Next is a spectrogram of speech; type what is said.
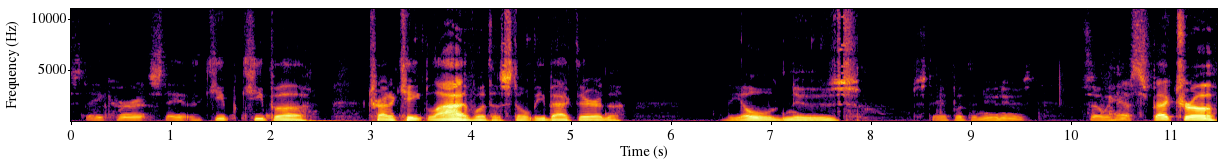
Stay current. Stay keep keep uh try to keep live with us. Don't be back there in the the old news. Stay up with the new news. So we have Spectra.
